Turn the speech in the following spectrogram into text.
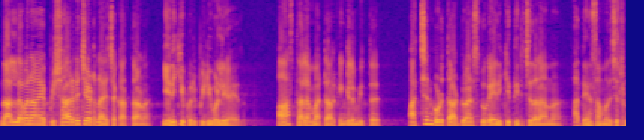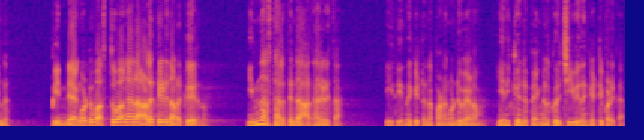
നല്ലവനായ പിഷാരടി ചേട്ടൻ അയച്ച കത്താണ് എനിക്കിപ്പോൾ ഒരു പിടിവള്ളിയായത്. ആ സ്ഥലം മറ്റാർക്കെങ്കിലും വിറ്റ് അച്ഛൻ കൊടുത്ത അഡ്വാൻസ് തുക എനിക്ക് തിരിച്ചു തരാമെന്ന് അദ്ദേഹം സമ്മതിച്ചിട്ടുണ്ട്. പിന്നെ അങ്ങോട്ട് വസ്തു വാങ്ങാൻ ആളെ തേടി നടക്കുകയായിരുന്നു. ഇന്ന് ആ സ്ഥലത്തിന്റെ ആധാരം എടുത്താ ഇതിൽ നിന്ന് കിട്ടുന്ന പണം കൊണ്ട് വേണം എനിക്കും എന്റെ പെങ്ങൾക്കൊരു ജീവിതം കെട്ടിപ്പടുക്കാൻ.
